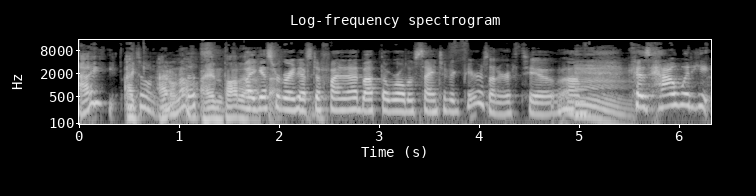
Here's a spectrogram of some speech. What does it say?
I, I, I don't, know. That's- I hadn't thought of that. I guess we're going to have to find out about the world of scientific peers on Earth too. Because how would he?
